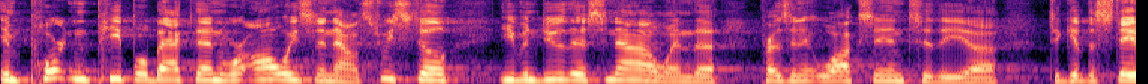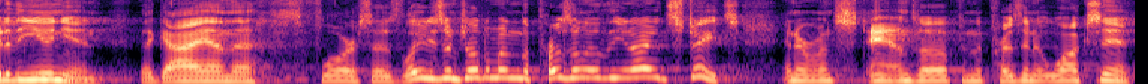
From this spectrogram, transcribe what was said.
important people back then were always announced. We still even do this now when the president walks into the uh, to give the State of the Union. The guy on the floor says, "Ladies and gentlemen, the President of the United States," and everyone stands up, and the president walks in.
